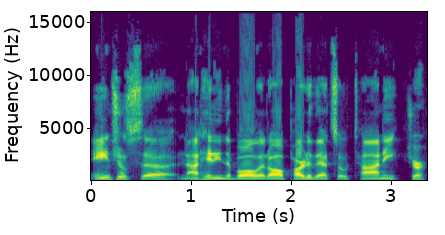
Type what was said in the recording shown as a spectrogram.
Angels uh, not hitting the ball at all. Part of that's Ohtani. Sure.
